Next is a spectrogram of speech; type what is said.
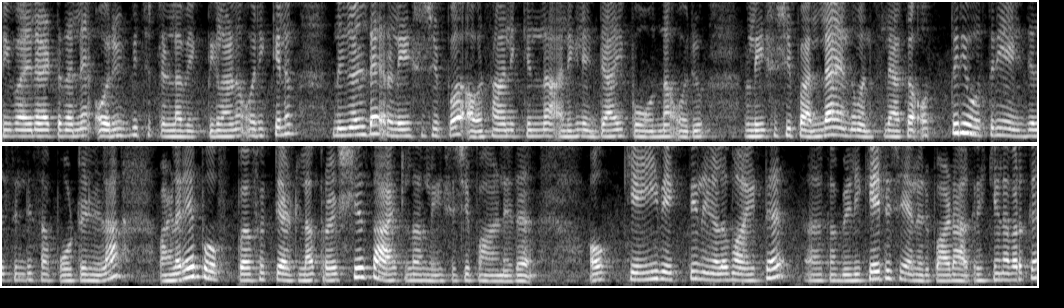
ഡിവൈനായിട്ട് തന്നെ ഒരുമിച്ചിട്ടുള്ള വ്യക്തികളാണ്. ഒരിക്കലും നിങ്ങളുടെ റിലേഷൻഷിപ്പ് അവസാനിക്കുന്ന അല്ലെങ്കിൽ എൻഡായി പോകുന്ന ഒരു റിലേഷൻഷിപ്പ് അല്ല എന്ന് മനസ്സിലാക്കുക. ഒത്തിരി ഒത്തിരി ഏഞ്ചൽസിന്റെ സപ്പോർട്ടുള്ള വളരെ പെർഫെക്റ്റ് ആയിട്ടുള്ള പ്രഷ്യസ് ആയിട്ടുള്ള റിലേഷൻഷിപ്പാണിത് ഓക്കെ ഈ വ്യക്തി നിങ്ങളുമായിട്ട് കമ്മ്യൂണിക്കേറ്റ് ചെയ്യാൻ ഒരുപാട് ആഗ്രഹിക്കുന്നവർക്ക്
